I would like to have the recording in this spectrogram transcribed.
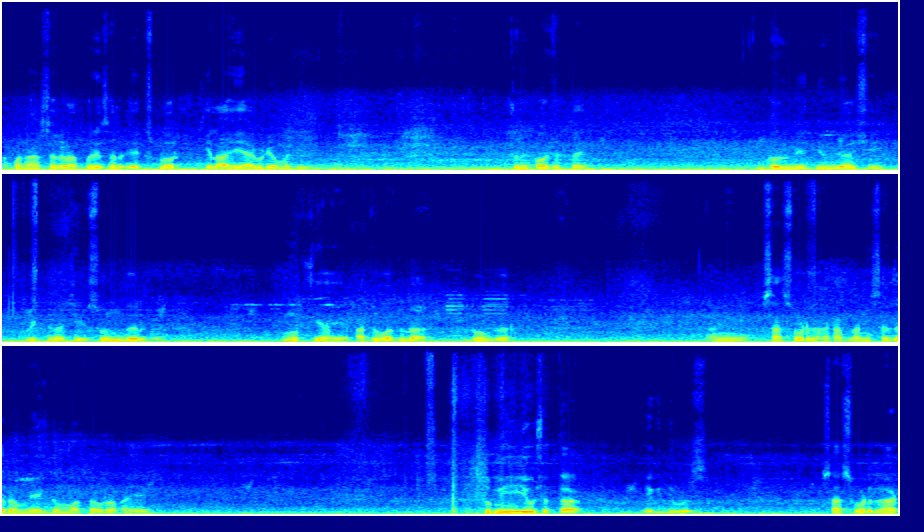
आपण हा सगळा परिसर एक्सप्लोअर केला आहे या व्हिडिओमध्ये तुम्ही पाहू शकताय. भव्य दिव्य अशी विठ्ठलाची सुंदर मूर्ती आहे. आजूबाजूला डोंगर आणि सासवड घाट आपला निसर्गरम्य एकदम वातावरण आहे. तुम्ही येऊ शकता एक दिवस सासवड घाट.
